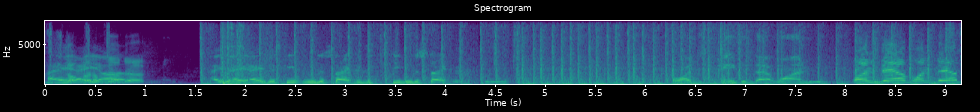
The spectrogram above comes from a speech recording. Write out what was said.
Hey, Don't let hey, them build y'all. up. Hey, hey, hey, just keep them distracted. Just keep them distracted. Oh, I just painted that one. One's down. One's down.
